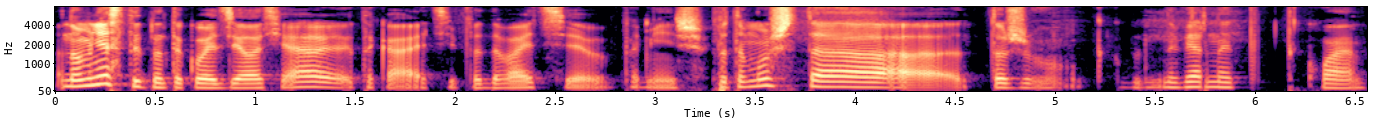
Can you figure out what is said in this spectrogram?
Но мне стыдно такое делать, я такая, типа, давайте поменьше. Потому что тоже, как бы, наверное, это такое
